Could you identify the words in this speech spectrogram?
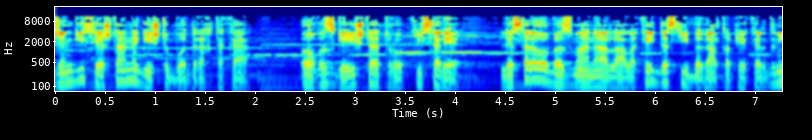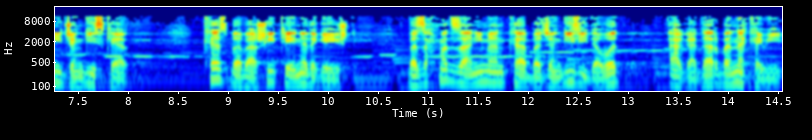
جەنگی سێشتا نەگەیشت بۆ درەختەکە ئۆغز گەیشتە ترۆپکی سەرێ لەسەرەوە بە زمانە لاڵەکەی دەستی بەگاڵتە پێکردنی جەنگیز کرد کەس بە باشی تێ نەدەگەیشت بە زەحمەت زانیمان کە بە جەنگیزی دەوت ئاگادار بە نەکەوی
